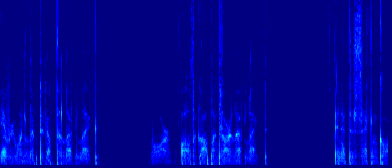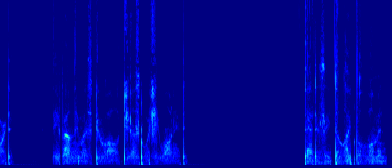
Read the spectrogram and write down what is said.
everyone lifted up the left leg, for all the goblins are left-legged, and at the second chord, they found they must do all just what she wanted. That is a delightful woman,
